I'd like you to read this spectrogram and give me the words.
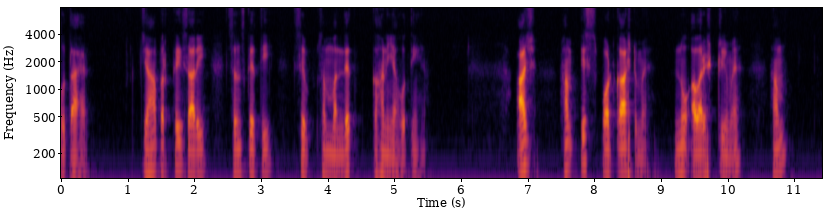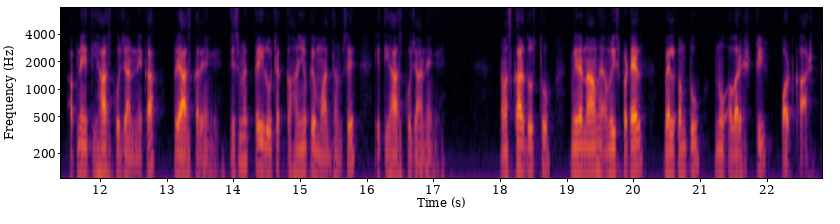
होता है, जहाँ पर कई सारी संस्कृति से संबंधित कहानियाँ होती हैं। आज हम इस पॉडकास्ट में, नो आवर हिस्ट्री में, हम अपने इतिहास को जानने का प्रयास करेंगे, जिसमें कई रोचक कहानियों के माध्यम से इतिहास को जानेंगे। नमस्कार दोस्तों, मेरा नाम है Amrish Patel. Welcome to know our history podcast.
